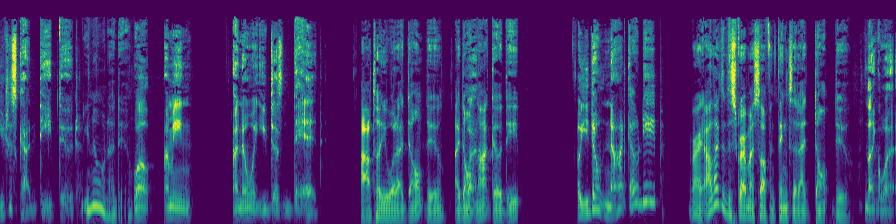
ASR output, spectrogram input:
You just got deep, dude. You know what I do. Well, I mean, I know what you just did. I'll tell you what I don't do. I don't What? not go deep. Oh, you don't not go deep? Right. I like to describe myself in things that I don't do. Like what?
